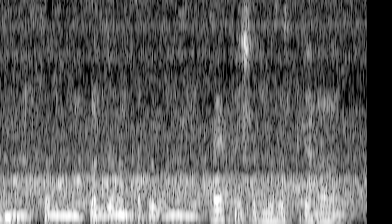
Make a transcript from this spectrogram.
на самому кордону та проводному пресі, щоб не застрягав.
